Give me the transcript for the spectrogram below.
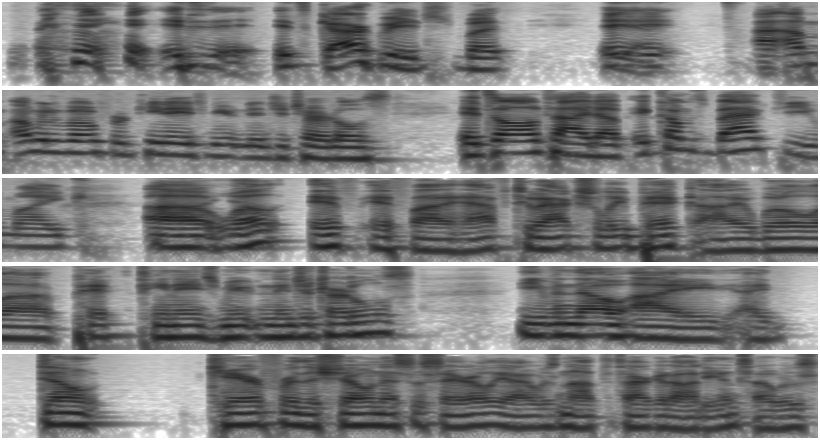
it's it's garbage, but it, Yeah. it, I, I'm I'm gonna vote for Teenage Mutant Ninja Turtles. It's all tied up. It comes back to you, Mike. Uh, well, if if I have to actually pick, I will uh, pick Teenage Mutant Ninja Turtles. Even though I I don't care for the show necessarily, I was not the target audience. I was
